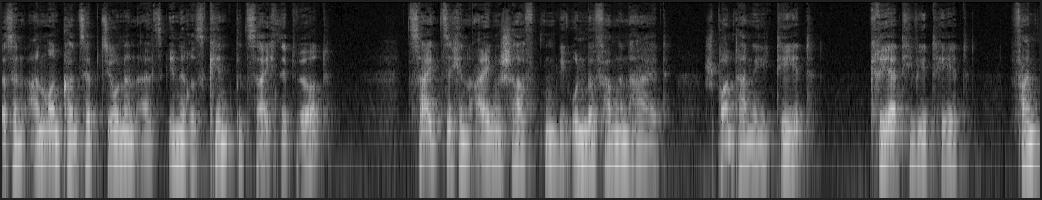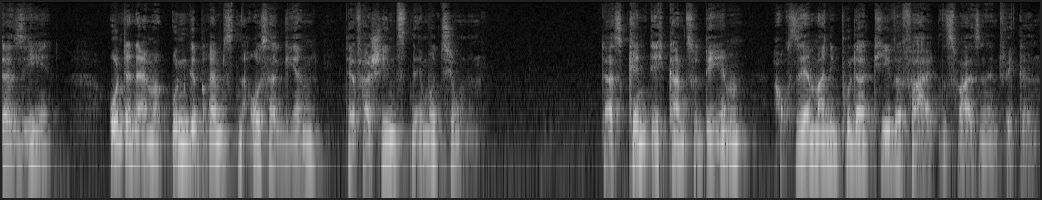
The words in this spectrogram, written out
das in anderen Konzeptionen als inneres Kind bezeichnet wird, zeigt sich in Eigenschaften wie Unbefangenheit, Spontanität, Kreativität, Fantasie und in einem ungebremsten Ausagieren der verschiedensten Emotionen. Das Kind-Ich kann zudem auch sehr manipulative Verhaltensweisen entwickeln.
